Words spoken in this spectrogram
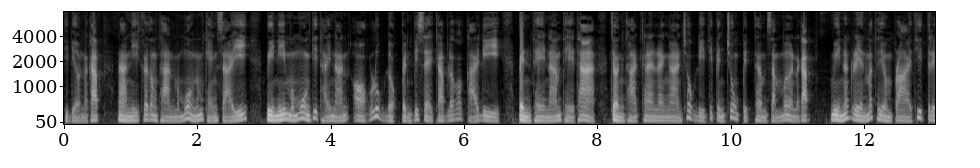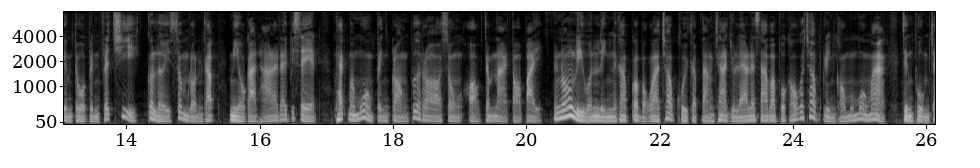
ทีเดียวนะครับ หน้านี้ก็ต้องทานมะม่วงน้ำแข็งใส ปีนี้มะม่วงที่ไถหนานออกลูกดกเป็นพิเศษครับ แล้วก็ขายดีเป็นเทน้ำเทท่าจนขาดแคลนแรงงานโชคดีที่เป็นช่วงปิดเทอม summer นะครับ มีนักเรียนมัธยมปลายที่เตรียมตัวเป็นเฟรชชี่ก็เลยส้มหล่นครับ มีโอกาสหารายได้พิเศษ แพ็คมะม่วงเป็นกล่องเพื่อรอส่งออกจำหน่ายต่อไปน้องหลีหวนหลิงนะครับก็บอกว่าชอบคุยกับต่างชาติอยู่แล้ว และทราบว่าพวกเขาก็ชอบกลิ่นของมะม่วงมาก จึงภูมิใจ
